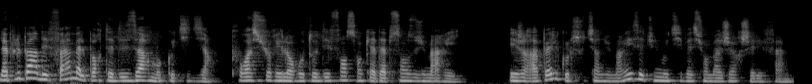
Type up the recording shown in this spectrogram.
La plupart des femmes, elles portaient des armes au quotidien pour assurer leur autodéfense en cas d'absence du mari. Et je rappelle que le soutien du mari, c'est une motivation majeure chez les femmes.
